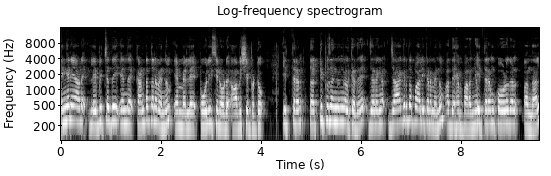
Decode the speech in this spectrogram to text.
എങ്ങനെയാണ് ലഭിച്ചത് എന്ന് കണ്ടെത്തണമെന്നും എം എൽ എ പോലീസിനോട് ആവശ്യപ്പെട്ടു. ഇത്തരം തട്ടിപ്പ് സംഘങ്ങൾക്കെതിരെ ജനങ്ങൾ ജാഗ്രത പാലിക്കണമെന്നും അദ്ദേഹം പറഞ്ഞു. ഇത്തരം കോളുകൾ വന്നാൽ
